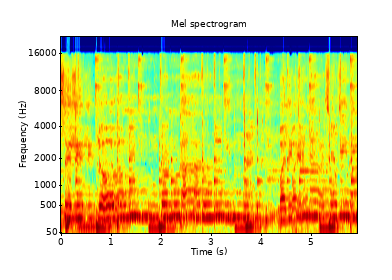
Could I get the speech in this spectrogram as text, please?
റസൂലിൽ ലോകം കൊണ്ടാടും ഇന്നും. ബലിപെരുമാൾ സുദിനം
